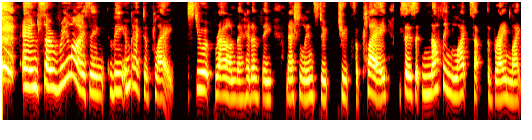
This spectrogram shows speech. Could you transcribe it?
and so realizing the impact of play, Stuart Brown, the head of the National Institute for Play, says that nothing lights up the brain like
